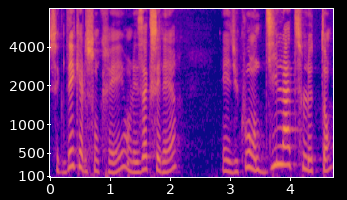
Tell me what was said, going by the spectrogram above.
c'est que dès qu'elles sont créées, on les accélère, et du coup, on dilate le temps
